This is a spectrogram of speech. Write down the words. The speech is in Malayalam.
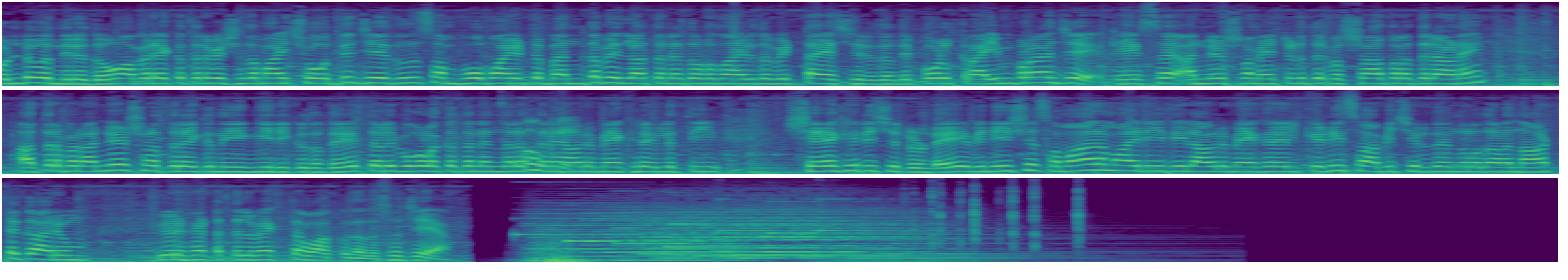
കൊണ്ടുവന്നിരുന്നു. അവരെയൊക്കെ തന്നെ വിശദമായി ചോദ്യം ചെയ്തത് സംഭവമായിട്ട് ബന്ധമില്ലാത്തതിനെ തുടർന്നായിരുന്നു വിട്ടയച്ചിരുന്നത്. ഇപ്പോൾ ക്രൈംബ്രാഞ്ച് കേസ് അന്വേഷണം ഏറ്റെടുത്ത പശ്ചാത്തലത്തിലാണ് അത്തരമൊരു അന്വേഷണത്തിലേക്ക് നീങ്ങിയിരിക്കുന്നത്. തെളിവുകളൊക്കെ തന്നെ ഇന്നലെ തന്നെ ആ ഒരു മേഖലയിലെത്തി ശേഖരിച്ചിട്ടുണ്ട്. വിനീഷ് സമാനമായ രീതിയിൽ ആ ഒരു മേഖലയിൽ കെണി സ്ഥാപിച്ചിരുന്നു എന്നുള്ളതാണ് നാട്ടുകാരും ഈ ഒരു ഘട്ടത്തിൽ വ്യക്തമാക്കുന്നത്. സുജയ.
